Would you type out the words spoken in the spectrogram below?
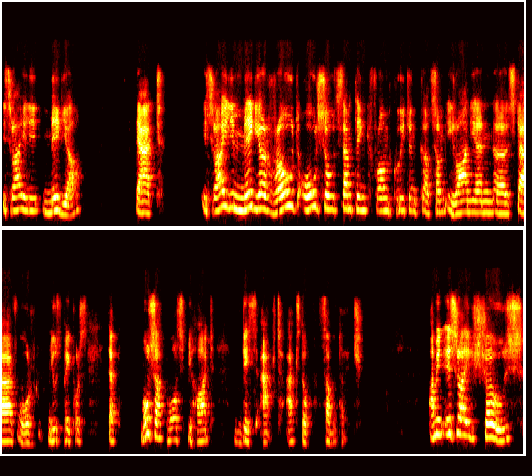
Israeli media that Israeli media wrote also something from quoting uh, some Iranian uh, staff or newspapers that Mossad was behind this act, act of sabotage. I mean, Israel shows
